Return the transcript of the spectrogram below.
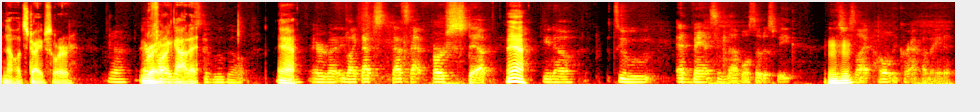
know what stripes were. Yeah, Right. Before I got it. The blue belt. Yeah. Everybody like that's that's that first step, Yeah. you know, to advancing level, so to speak. Mm-hmm. It's just like, holy crap, I made it.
